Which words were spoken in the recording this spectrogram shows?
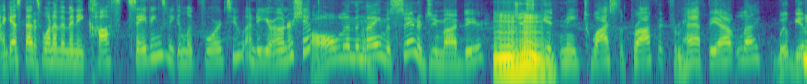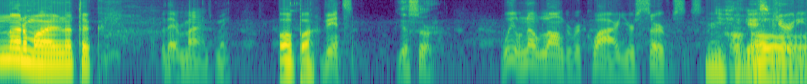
I guess that's one of the many cost savings we can look forward to under your ownership. All in the name of synergy, my dear. Mhm. Just get me twice the profit from half the outlay. We'll get. Нормально так. That reminds me, Опа. Нифига себе.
